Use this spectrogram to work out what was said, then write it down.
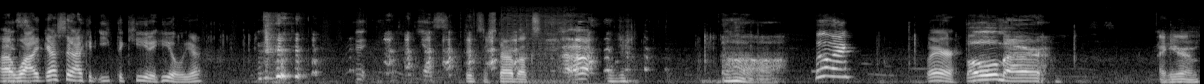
Uh, well, I guess I could eat the key to heal. Yeah. Yes. Drink some Starbucks. Ah, Boomer Where? Boomer. I hear him.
